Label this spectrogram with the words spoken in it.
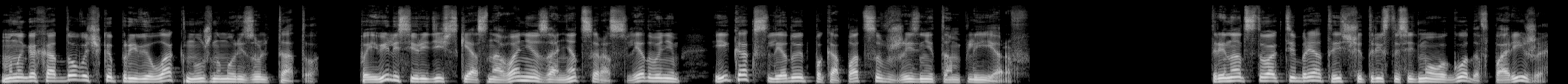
Многоходовочка привела к нужному результату. Появились юридические основания заняться расследованием и как следует покопаться в жизни тамплиеров. 13 октября 1307 года в Париже,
